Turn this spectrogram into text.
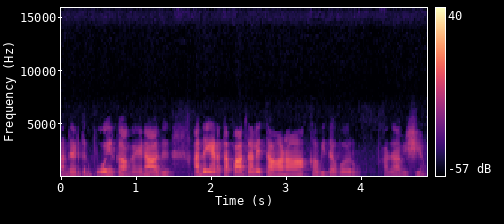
அந்த இடத்துக்கு போயிருக்காங்க. ஏன்னா அது அந்த இடத்த பார்த்தாலே தானாக கவிதை வரும். அதான் விஷயம்.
